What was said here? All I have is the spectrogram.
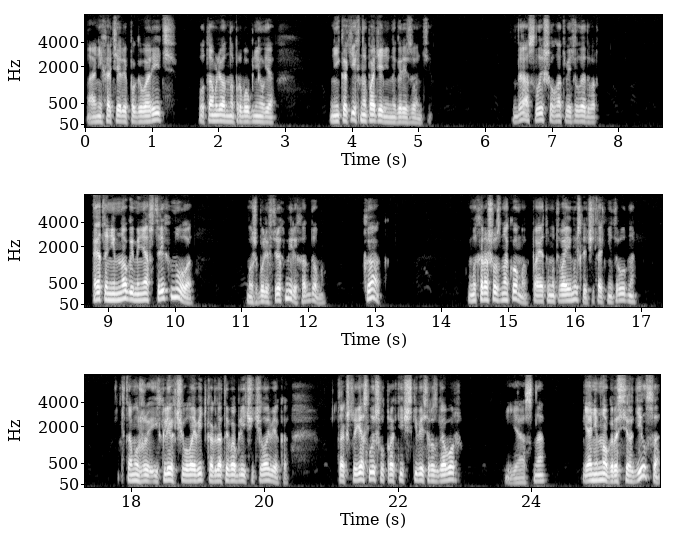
Они хотели поговорить, утомленно пробубнил я. Никаких нападений на горизонте. Да, слышал, ответил Эдвард. Это немного меня встряхнуло. Мы же были в трех милях от дома. Как? Мы хорошо знакомы, поэтому твои мысли читать нетрудно. К тому же их легче уловить, когда ты в обличии человека. Так что я слышал практически весь разговор. Ясно. Я немного рассердился,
